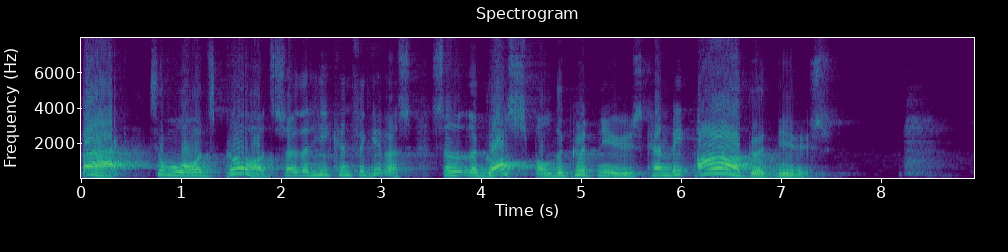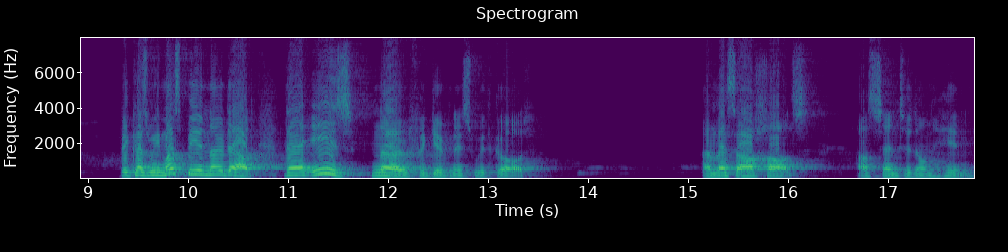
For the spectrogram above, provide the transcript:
back towards God so that He can forgive us, so that the gospel, the good news, can be our good news? Because we must be in no doubt there is no forgiveness with God unless our hearts are centered on Him.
